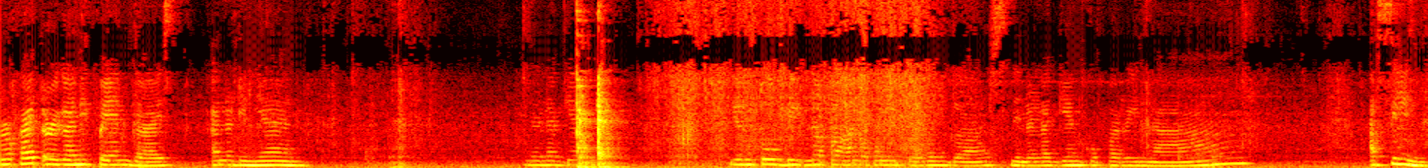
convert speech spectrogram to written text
Pero kahit organic pa yan guys, ano din yan. Nilagyan yung tubig na pang ano ko nito hugas, nilalagyan ko pa rin ng asin.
